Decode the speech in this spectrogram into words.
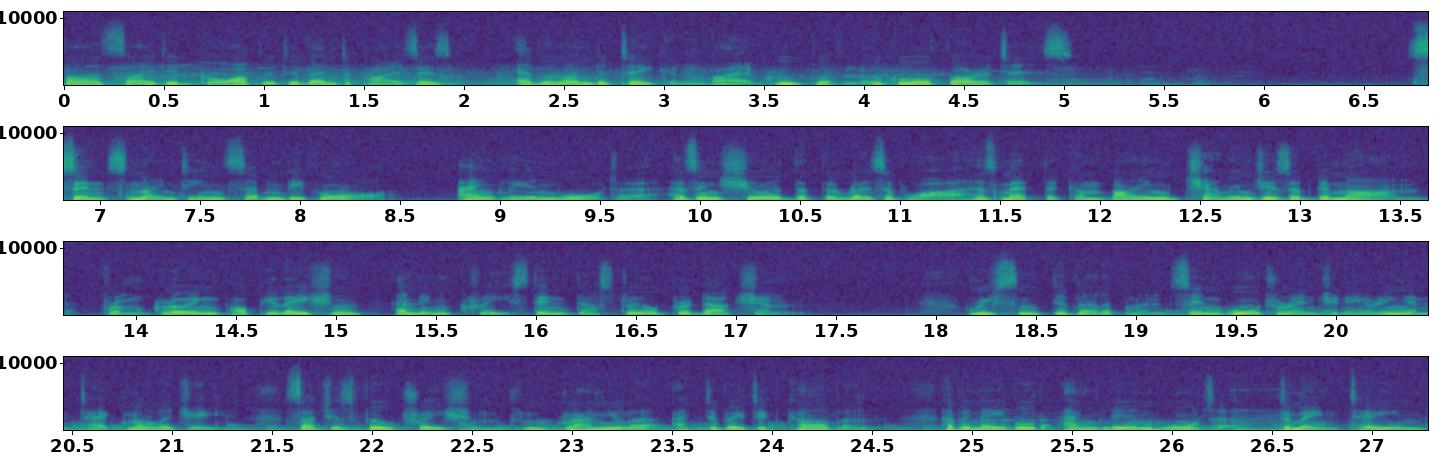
far-sighted cooperative enterprises ever undertaken by a group of local authorities. Since 1974, Anglian Water has ensured that the reservoir has met the combined challenges of demand from growing population and increased industrial production. Recent developments in water engineering and technology, such as filtration through granular activated carbon, have enabled Anglian Water to maintain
